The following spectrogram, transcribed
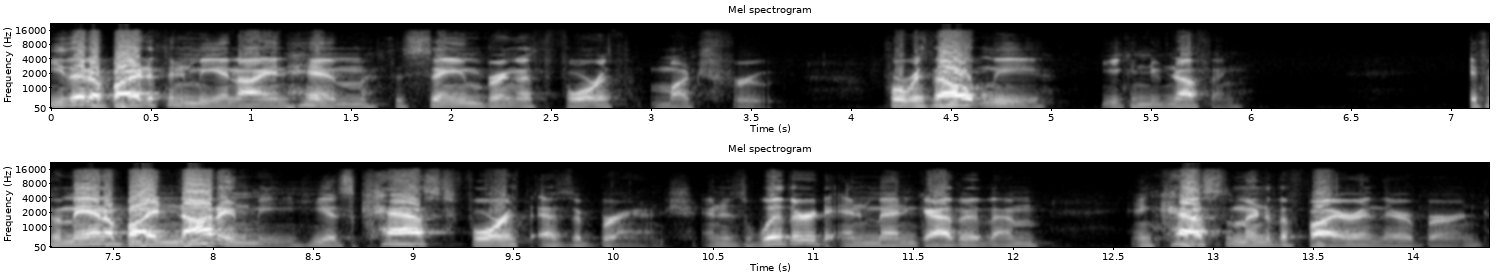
He that abideth in me, and I in him, the same bringeth forth much fruit. For without me ye can do nothing. If a man abide not in me, he is cast forth as a branch, and is withered, and men gather them, and cast them into the fire, and they are burned.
